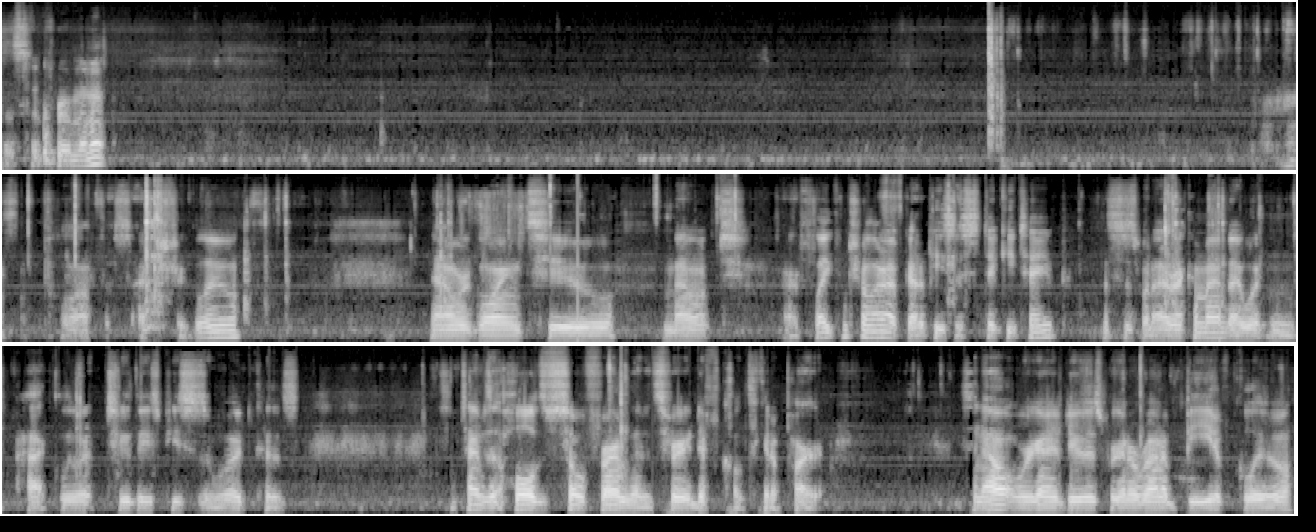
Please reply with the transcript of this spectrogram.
Let's sit for a minute. Pull off this extra glue. Now we're going to mount our flight controller. I've got a piece of sticky tape. This is what I recommend. I wouldn't hot glue it to these pieces of wood because sometimes it holds so firm that it's very difficult to get apart. So now what we're going to do is we're going to run a bead of glue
